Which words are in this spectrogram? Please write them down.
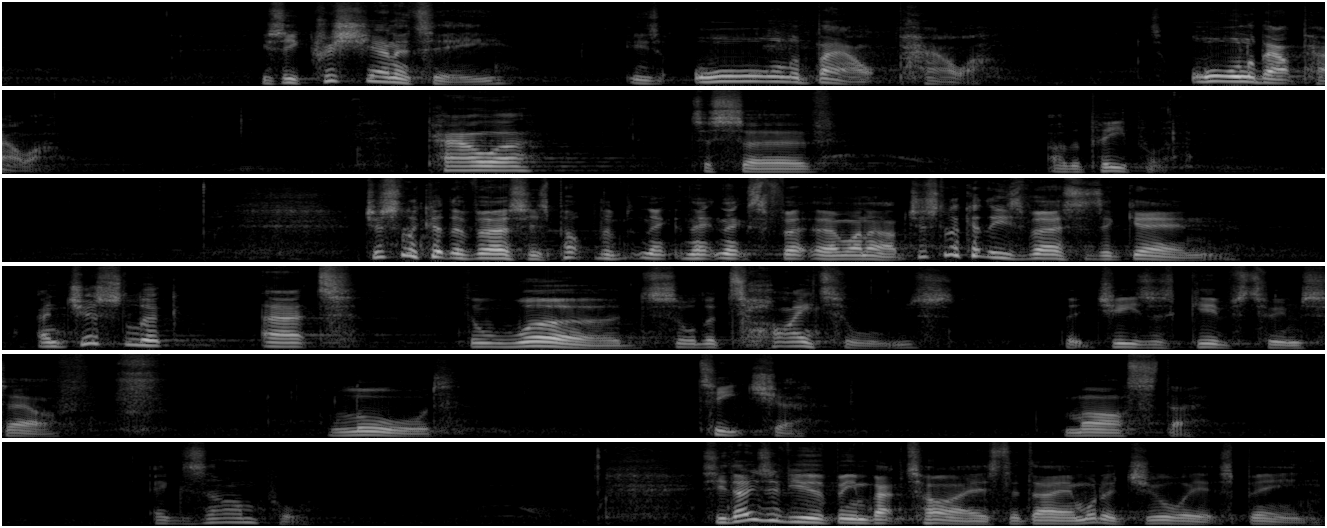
You see, Christianity is all about power It's all about power power to serve other people. Just look at the verses. Pop the next uh, one up. Just look at these verses again. And just look at the words or the titles that Jesus gives to himself Lord, Teacher, Master, Example. See, those of you who have been baptized today, and what a joy it's been.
